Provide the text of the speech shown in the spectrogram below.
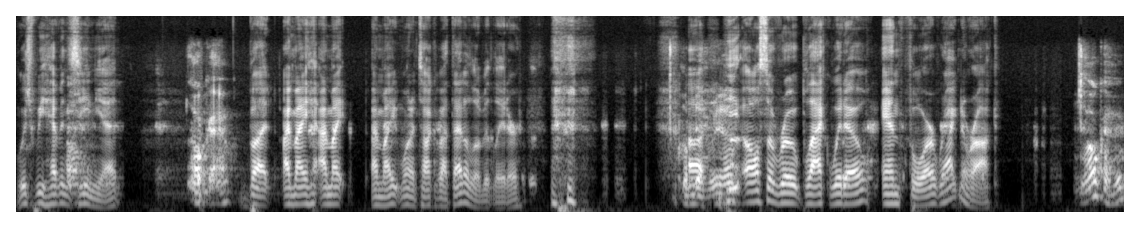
which we haven't seen yet. Okay. But I might I might I might want to talk about that a little bit later. Uh. He also wrote Black Widow and Thor Ragnarok. Okay.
